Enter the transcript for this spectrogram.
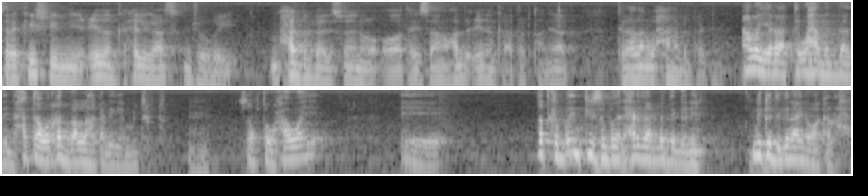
saraakiishiinii ciidanka xilligaas joogay maxaad badbaadiseen oo aad haysaan oo hadda ciidanka aad rabtaan inaad tirahdaan waxaana badbaadin. Haba yaraatee waxaa badbaadin. Xataa warqad ba allaha ka dhigay ma jirto sababta waxaa waaye dadka intiisa badan xerdaan ma deganeen ninka deganaayna waa ka qaxay.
